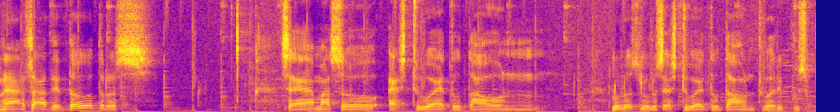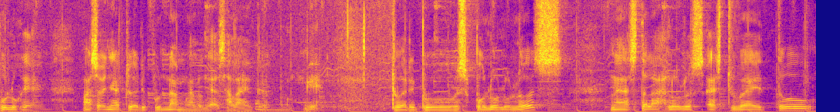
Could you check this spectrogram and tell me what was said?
Nah saat itu terus saya masuk S2 itu tahun lulus lulus S2 itu tahun 2010 ya, masuknya 2006 kalau nggak salah itu. Oke. 2010 lulus. Nah setelah lulus S2 itu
